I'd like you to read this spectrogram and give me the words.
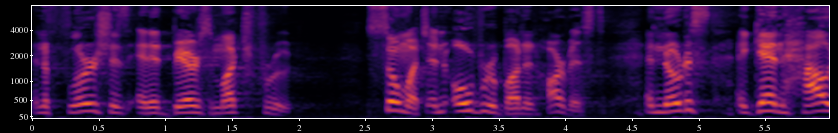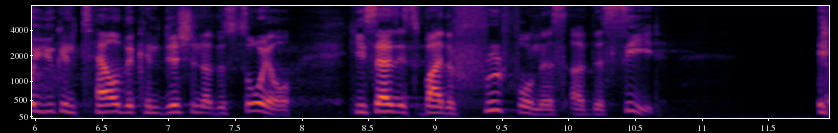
and it flourishes and it bears much fruit. So much, an overabundant harvest. And notice again how you can tell the condition of the soil. He says it's by the fruitfulness of the seed.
